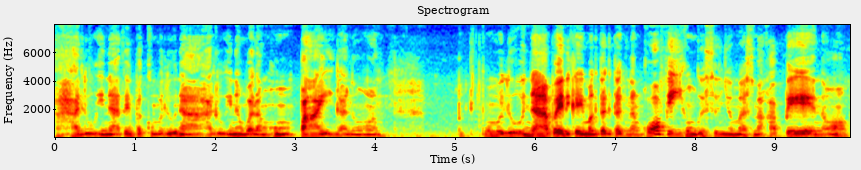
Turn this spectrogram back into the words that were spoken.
Hahaluin natin. Pag kumulo na, haluin ng walang humpay. Ganon. Kumulo na, pwede kayong magdagdag ng coffee kung gusto nyo mas makape, no?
